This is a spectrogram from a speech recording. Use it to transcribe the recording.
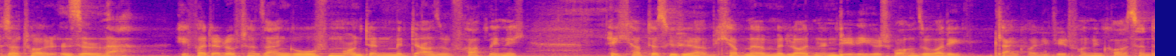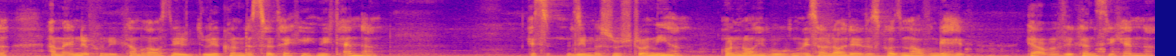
Ist doch toll. So? Ich bei der Lufthansa angerufen und dann mit, also fragt mich nicht. Ich habe das Gefühl, ich habe mit Leuten in Delhi gesprochen, so war die Klangqualität von den Callcenter. Am Ende von die kam raus, nee, wir können das tatsächlich nicht ändern. Es, Sie müssen stornieren und neu buchen. Ich sage, Leute, das kostet einen Haufen Geld. Ja, aber wir können es nicht ändern.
